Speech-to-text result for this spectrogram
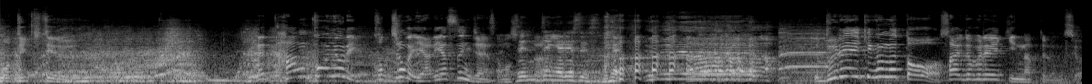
もうできてる。えハンコンよりこっちの方がやりやすいんじゃないですかもしかしたら。全然やりやすいですね ブレーキ踏むとサイドブレーキになってるんですよ。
